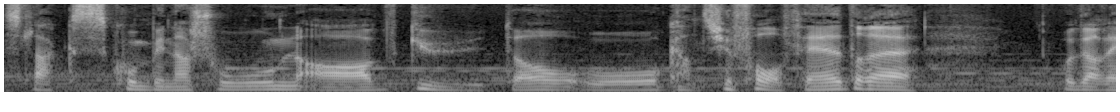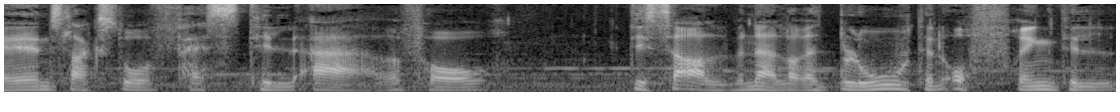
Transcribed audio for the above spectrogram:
slags kombinasjon av guder og kanskje forfedre. Og det er en slags fest til ære for disse alvene, eller et blod en ofring til,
